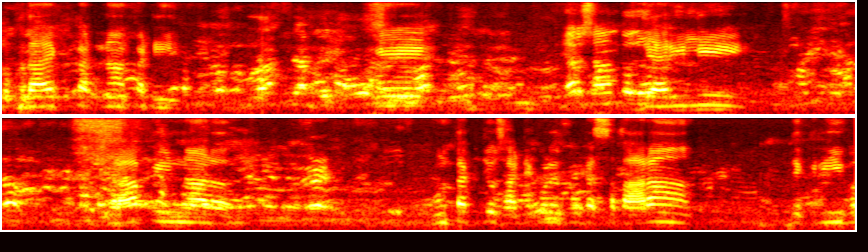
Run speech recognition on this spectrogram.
ਦੁਖਦਾਇਕ ਘਟਨਾ ਘਟੀ। ਕਿ ਯਾਰ ਸ਼ਾਮ ਤੋਂ ਜ਼ਹਿਰੀਲੀ ਸ਼ਰਾਬ ਪੀਣ ਨਾਲ ਹੁਣ ਤੱਕ ਜੋ ਸਾਡੇ ਕੋਲੇ ਟੋਟਲ 17 ਦੇ ਕਰੀਬ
